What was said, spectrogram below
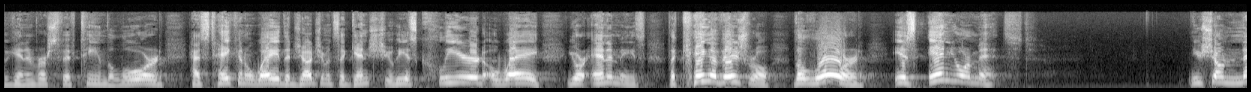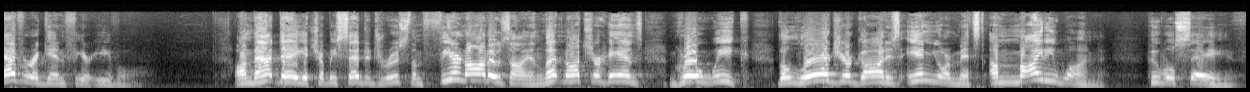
again in verse 15. The Lord has taken away the judgments against you. He has cleared away your enemies. The King of Israel, the Lord, is in your midst. You shall never again fear evil. On that day it shall be said to Jerusalem, Fear not, O Zion, let not your hands grow weak. The Lord your God is in your midst, a mighty one who will save.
